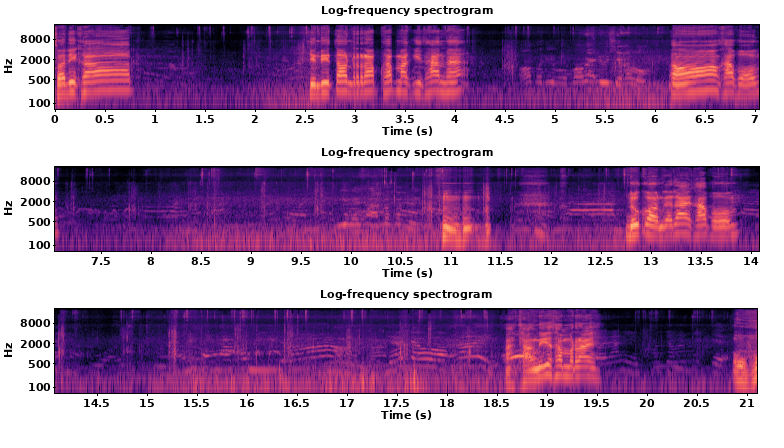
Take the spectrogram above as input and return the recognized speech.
สวัสดีครับยินดีต้อนรับครับมากี่ท่านฮะ อ๋อพอดีผมมาแวะดูเสียครับผม อ๋อครับผม มีอะไรทานบ้างครับหนึ่งดูก่อนก็ได้ครับผมอะทางนี้ทำอะไร โอ้โห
